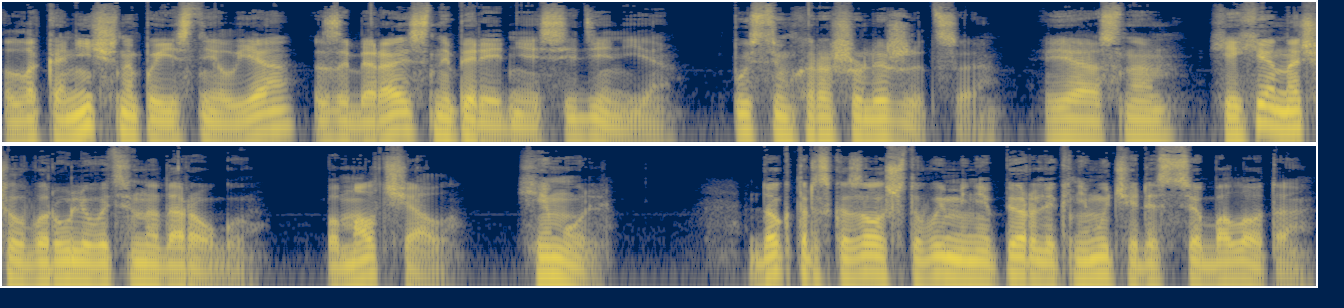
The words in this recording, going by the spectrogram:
Лаконично пояснил я, забираясь на переднее сиденье. «Пусть им хорошо лежится». «Ясно». Хихе начал выруливать на дорогу. Помолчал. «Химуль, доктор сказал, что вы меня перли к нему через все болото.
